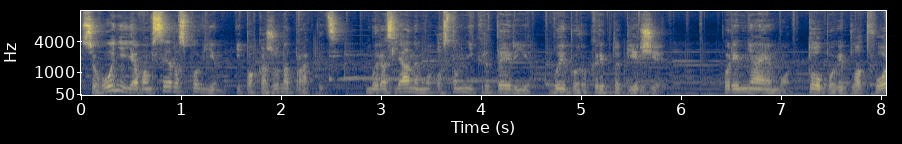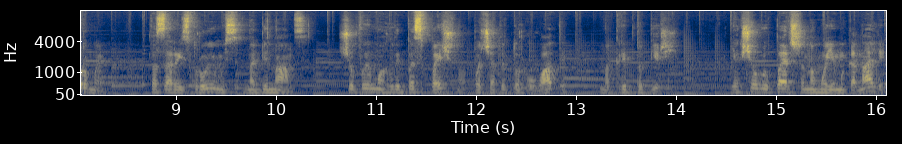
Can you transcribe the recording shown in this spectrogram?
Сьогодні я вам все розповім і покажу на практиці. Ми розглянемо основні критерії вибору криптобіржі, порівняємо топові платформи та зареєструємося на Binance, щоб ви могли безпечно почати торгувати на криптобіржі. Якщо ви перше на моєму каналі,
